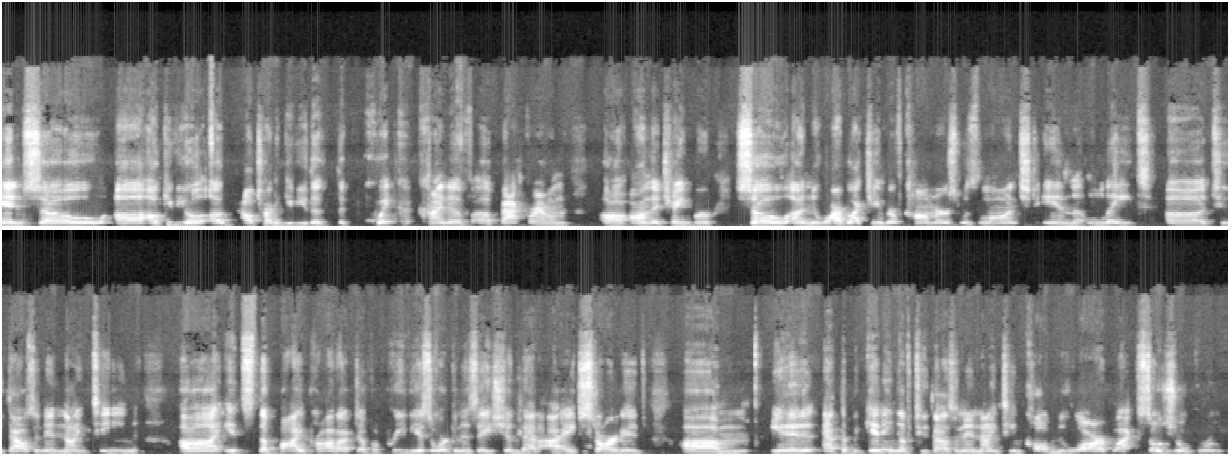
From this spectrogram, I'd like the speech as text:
And so uh, I'll give you a, a, I'll try to give you the, the quick kind of uh, background uh, on the chamber. So, uh, Noir Black Chamber of Commerce was launched in late uh, 2019 uh, it's the byproduct of a previous organization that I started um, in, at the beginning of 2019 called Noir Black Social Group.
